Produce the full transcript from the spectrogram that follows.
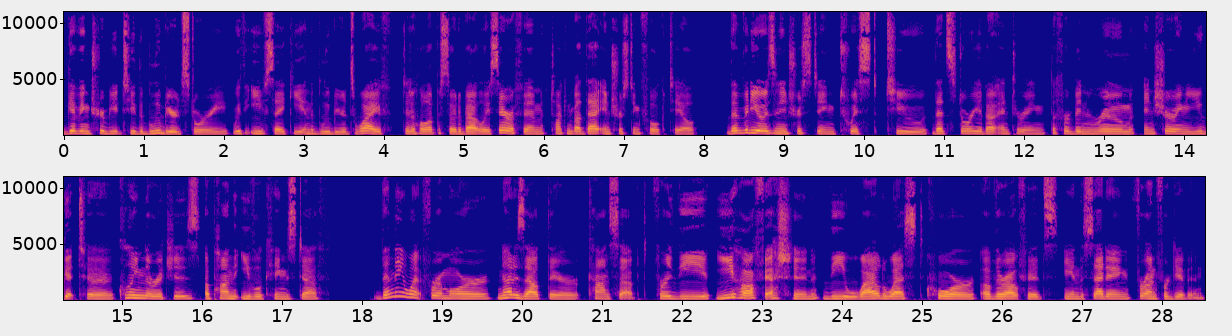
giving tribute to the Bluebeard story with Eve Psyche and the Bluebeard's wife, did a whole episode about LE SSERAFIM, talking about that interesting folk tale. That video is an interesting twist to that story about entering the Forbidden Room, ensuring you get to claim the riches upon the evil king's death. Then they went for a more not as out there concept for the yeehaw fashion, the Wild West core of their outfits, and the setting for Unforgiven.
